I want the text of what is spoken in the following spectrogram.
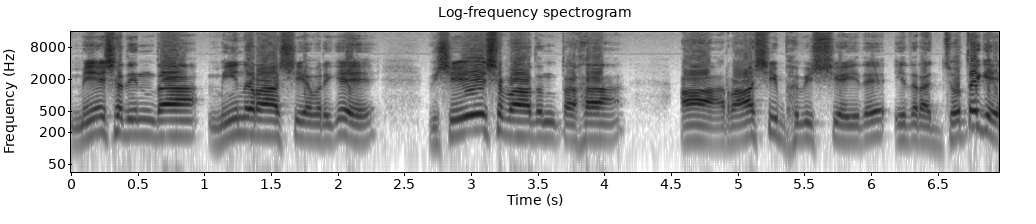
ಮೇಷದಿಂದ ಮೀನರಾಶಿಯವರಿಗೆ ವಿಶೇಷವಾದಂತಹ ಆ ರಾಶಿ ಭವಿಷ್ಯ ಇದೆ. ಇದರ ಜೊತೆಗೆ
